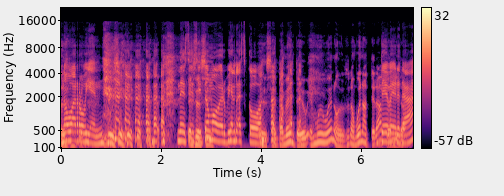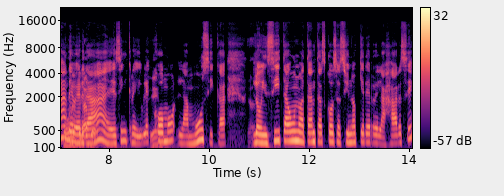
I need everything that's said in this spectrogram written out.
no barro bien. Necesito mover bien la escoba. Exactamente, es muy bueno, es una buena terapia. De verdad, de verdad, es increíble cómo la música lo incita a uno a tantas cosas. Si uno quiere relajarse,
